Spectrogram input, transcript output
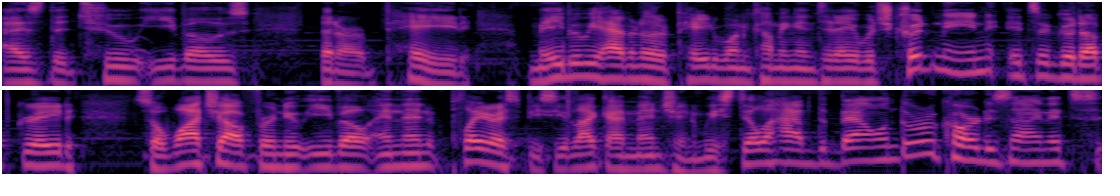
as the two Evos that are paid. Maybe we have another paid one coming in today, which could mean it's a good upgrade. So watch out for a new Evo. And then player SBC, like I mentioned, we still have the Ballon d'Or card design. It's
